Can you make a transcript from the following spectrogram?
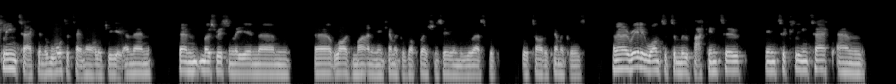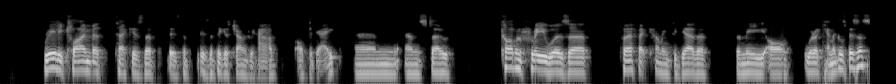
clean tech and the water technology, and then then most recently in um, uh, large mining and chemicals operations here in the US with Tata Chemicals. And then I really wanted to move back into into clean tech and really climate tech is the is the is the biggest challenge we have of the day. Um, and so carbon free was a perfect coming together for me of we're a chemicals business.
